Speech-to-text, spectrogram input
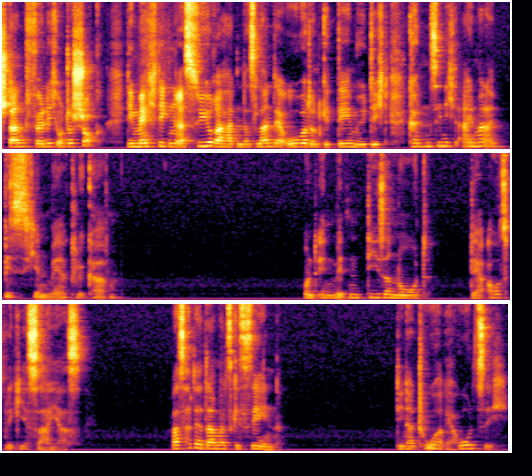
stand völlig unter Schock. Die mächtigen Assyrer hatten das Land erobert und gedemütigt. Könnten sie nicht einmal ein bisschen mehr Glück haben? Und inmitten dieser Not der Ausblick Jesajas. Was hat er damals gesehen? Die Natur erholt sich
